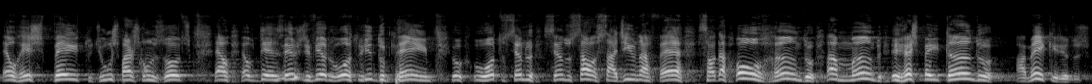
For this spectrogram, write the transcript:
é o respeito de uns para com os outros, é o, é o desejo de ver o outro indo bem, o, o outro sendo, sendo sadio na fé, saudável, honrando, amando e respeitando. Amém, queridos?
